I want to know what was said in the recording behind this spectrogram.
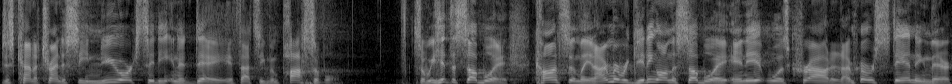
just kind of trying to see New York City in a day, if that's even possible. So we hit the subway constantly. And I remember getting on the subway and it was crowded. I remember standing there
